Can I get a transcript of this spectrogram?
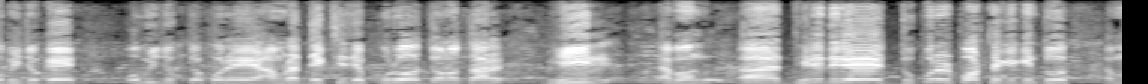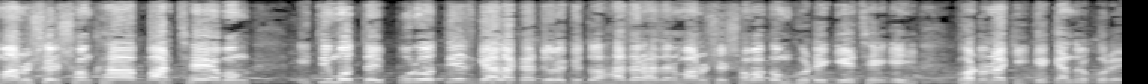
অভিযোগে অভিযুক্ত করে আমরা দেখছি যে পুরো জনতার ভিড় এবং ধীরে ধীরে দুপুরের পর থেকে কিন্তু মানুষের সংখ্যা বাড়ছে এবং ইতিমধ্যে পুরো তেজগাঁ এলাকা জুড়ে কিন্তু হাজার হাজার মানুষের সমাগম ঘটে গিয়েছে এই ঘটনাটিকে কেন্দ্র করে।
